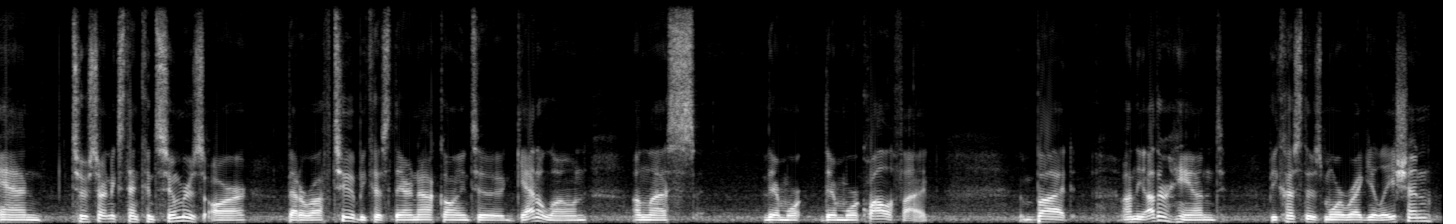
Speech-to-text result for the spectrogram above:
And to a certain extent, consumers are better off too because they're not going to get a loan unless they're more, they're more qualified. But on the other hand, because there's more regulation,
